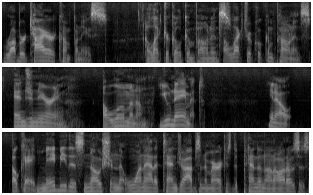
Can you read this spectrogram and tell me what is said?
rubber tire companies electrical components, electrical components, engineering, aluminum, you name it. You know, okay, maybe this notion that one out of 10 jobs in America is dependent on autos is,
